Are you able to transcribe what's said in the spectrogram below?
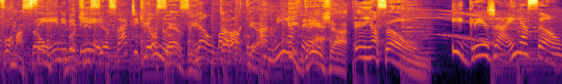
Formação, CNBB, notícias, Vaticano, diocese, não paróquia, troco a minha Igreja fé. em Ação. Igreja em Ação.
